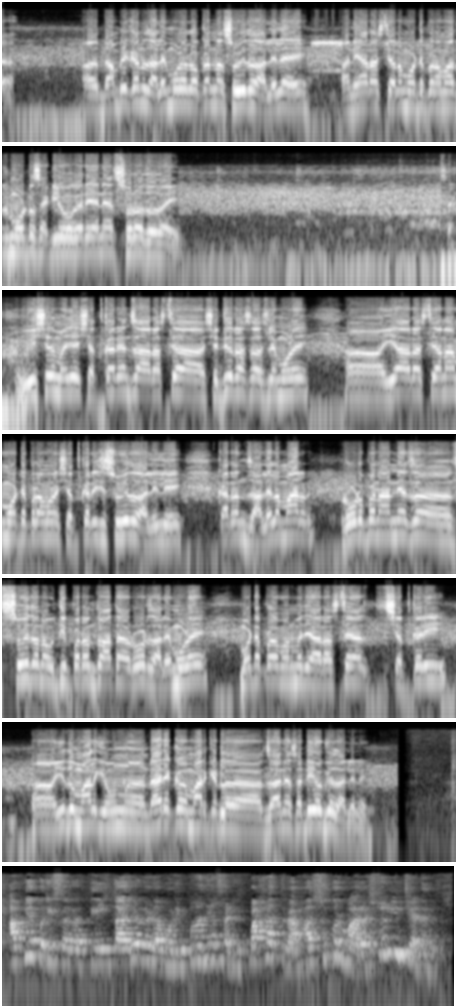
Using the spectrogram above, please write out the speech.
डांबरीकरण झाल्यामुळे लोकांना सुविधा झालेल्या आहे. आणि या रस्त्याला मोठ्या प्रमाणात मोटरसायकली वगैरे येण्यास सुरुवात होत आहे. विशेष म्हणजे शेतकऱ्यांचा रस्त्या शेतीत रस्ता असल्यामुळे या रस्त्यांना मोठ्या प्रमाणात शेतकऱ्याची सुविधा झालेली आहे. कारण झालेला माल रोड पण आणण्याचा सुविधा नव्हती परंतु आता रोड झाल्यामुळे मोठ्या प्रमाणामध्ये या रस्त्यात शेतकरी इथून माल घेऊन डायरेक्ट मार्केटला जाण्यासाठी योग्य झालेलं आहे. आपल्या परिसरातील ताज्या घडामोडी पाहण्यासाठी पाहत राहा सुपर महाराष्ट्र न्यूज चॅनल.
